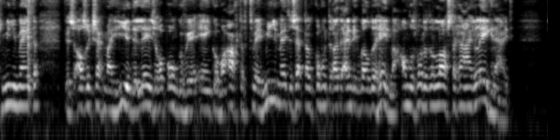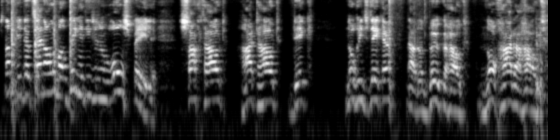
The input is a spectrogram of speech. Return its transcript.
3,6 mm. Dus als ik zeg maar hier de laser op ongeveer 1,8 of 2 mm zet, dan kom ik er uiteindelijk wel doorheen. Maar anders wordt het een lastige aangelegenheid. Snap je? Dat zijn allemaal dingen die dus een rol spelen. Zacht hout, hard hout, dik, nog iets dikker. Nou, dat beukenhout, nog harder hout,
